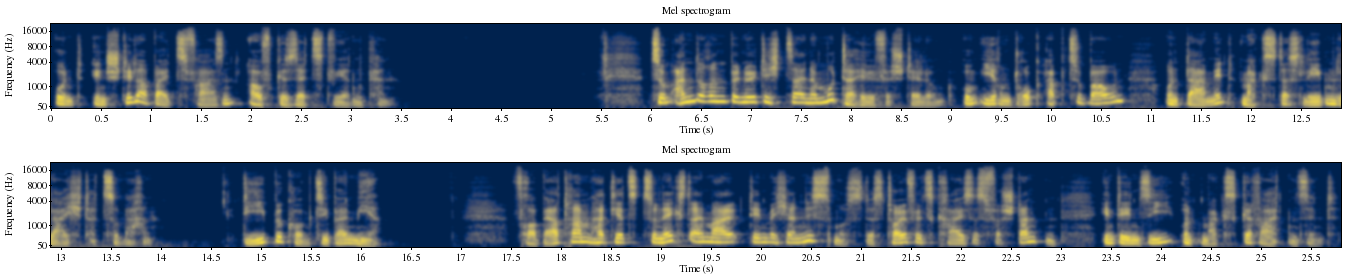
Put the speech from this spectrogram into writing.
und in Stillarbeitsphasen aufgesetzt werden kann. Zum anderen benötigt seine Mutter Hilfestellung, um ihren Druck abzubauen und damit Max das Leben leichter zu machen. Die bekommt sie bei mir. Frau Bertram hat jetzt zunächst einmal den Mechanismus des Teufelskreises verstanden, in den sie und Max geraten sind.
